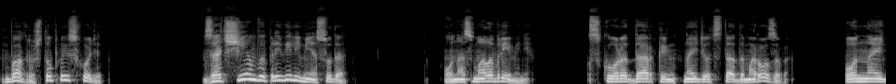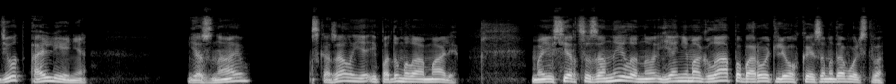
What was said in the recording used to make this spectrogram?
«Багра, что происходит?» «Зачем вы привели меня сюда?» «У нас мало времени. Скоро Дарклинг найдет стадо Морозова. Он найдет оленя». «Я знаю. — сказала я и подумала о Мале. Мое сердце заныло, но я не могла побороть легкое самодовольство.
